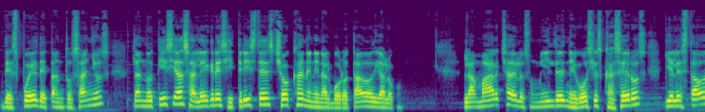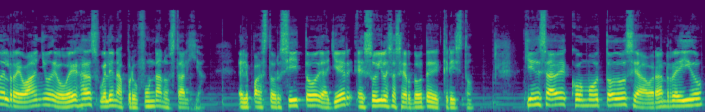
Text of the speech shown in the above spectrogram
Después de tantos años, las noticias alegres y tristes chocan en el alborotado diálogo. La marcha de los humildes negocios caseros y el estado del rebaño de ovejas huelen a profunda nostalgia. El pastorcito de ayer es hoy el sacerdote de Cristo. Quién sabe cómo todos se habrán reído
